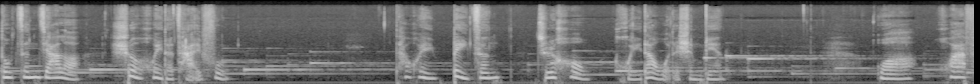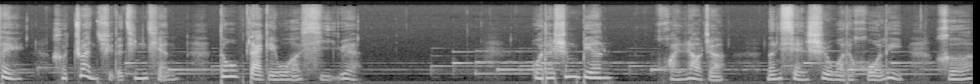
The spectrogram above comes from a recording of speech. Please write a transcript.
都增加了社会的财富，它会倍增之后回到我的身边。我。花费和赚取的金钱都带给我喜悦。我的身边环绕着能显示我的活力和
